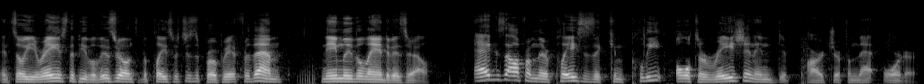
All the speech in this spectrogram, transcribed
and so he arranged the people of Israel into the place which is appropriate for them, namely the land of Israel. Exile from their place is a complete alteration and departure from that order.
